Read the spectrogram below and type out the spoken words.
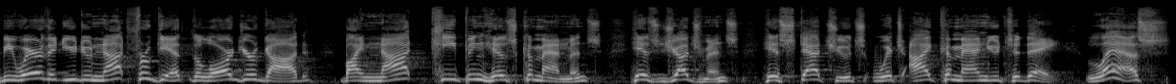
Beware that you do not forget the Lord your God by not keeping his commandments, his judgments, his statutes, which I command you today, lest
